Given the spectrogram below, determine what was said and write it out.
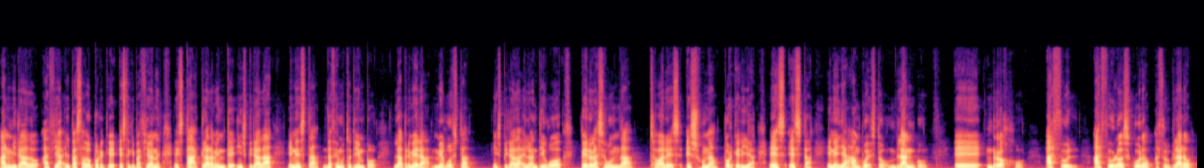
han mirado hacia el pasado porque esta equipación está claramente inspirada en esta de hace mucho tiempo. La primera me gusta, inspirada en lo antiguo, pero la segunda chavales, es una porquería. Es esta. En ella han puesto blanco, eh, rojo, azul, azul oscuro, azul claro,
